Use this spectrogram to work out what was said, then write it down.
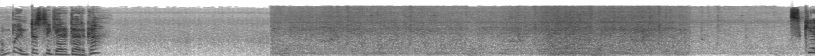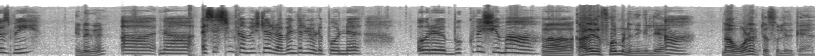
ரொம்ப இன்ட்ரெஸ்டிங் கேரக்டர் இருக்கா? எக்ஸ்கியூஸ் மீ என்னங்க? நான் அசிஸ்டன்ட் கமிஷனர் ரவீந்திரனோட பொண்ணு. ஒரு புக் விஷயமா? காலையில் ஃபோன் பண்ணிருந்தீங்க இல்லையா? நான் ஓனர்கிட்ட சொல்லியிருக்கேன்.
